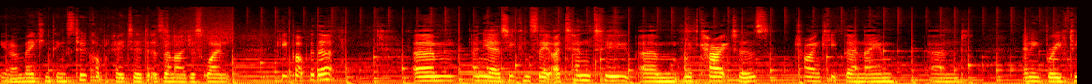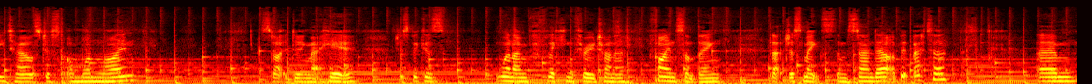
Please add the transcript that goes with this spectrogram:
you know, making things too complicated, as then I just won't keep up with it. Um, and yeah, as you can see, I tend to, um, with characters, try and keep their name and any brief details just on one line. I started doing that here, just because when I'm flicking through trying to find something, that just makes them stand out a bit better. Um,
